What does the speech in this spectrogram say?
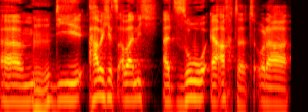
Ähm, Die habe ich jetzt aber nicht als so erachtet oder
